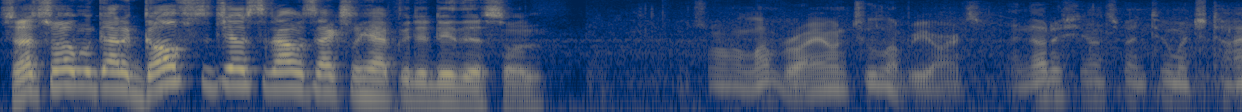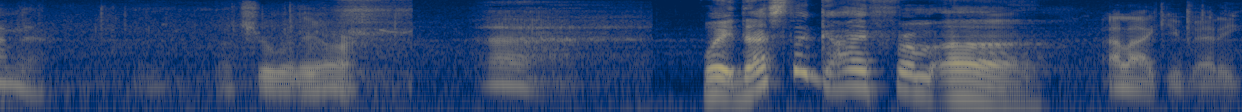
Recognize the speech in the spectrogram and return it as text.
So that's why we got a golf suggested. I was actually happy to do this one. What's wrong with lumber? I own two lumber yards. I notice you don't spend too much time there. Not sure where they are. Wait, that's the guy from uh. I like you, Betty.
